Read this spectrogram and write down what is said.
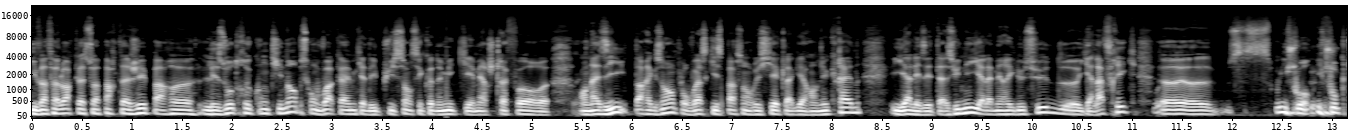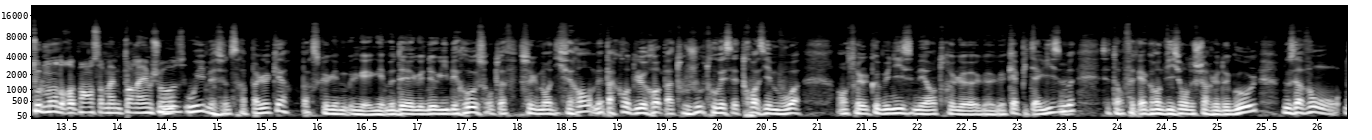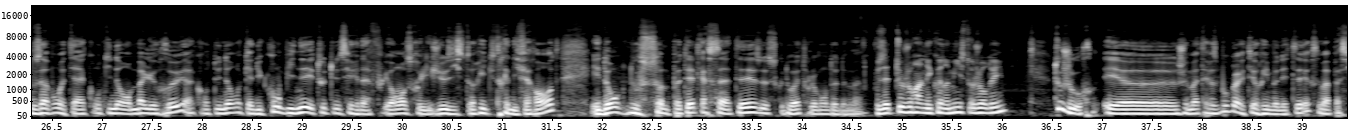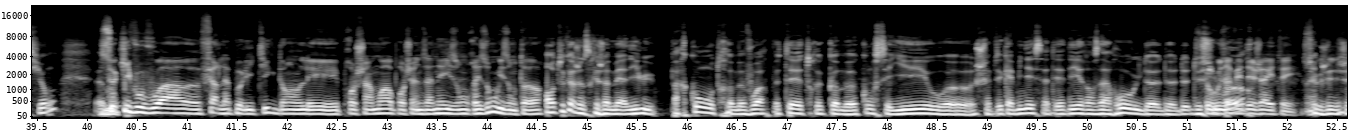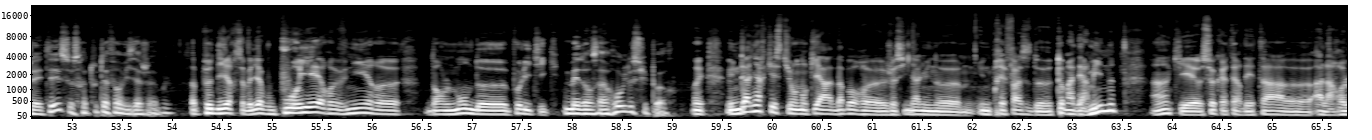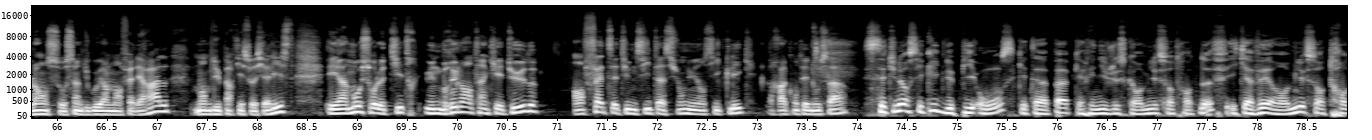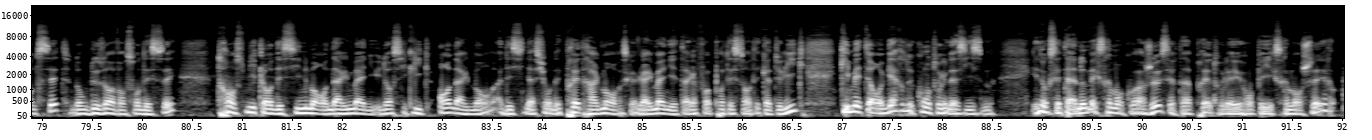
Il va falloir qu'elle soit partagée par euh, les autres continents, parce qu'on voit quand même qu'il y a des puissances économiques qui émergent très fort euh, en Asie, par exemple. On voit ce qui se passe en Russie avec la guerre en Ukraine. Il y a les États-Unis, il y a l'Amérique du Sud, euh, il y a l'Afrique. Il, faut, il faut que tout le monde repense en même temps la même chose. Oui, mais ce ne sera pas le cas, parce que les, les- les modèles néolibéraux sont absolument différents. Mais par contre, l'Europe a toujours trouvé cette troisième voie entre le communisme et entre le, le- le capitalisme. C'est en fait la grande vision de Charles de Gaulle. Nous avons, nous avons été un continent malheureux, un continent qui a dû combiner toute une série d'influences religieuses, historiques très différentes. Et donc, nous sommes peut-être la synthèse de ce que doit être le monde de demain. Vous êtes toujours un économiste aujourd'hui? Toujours. Et euh, je m'intéresse beaucoup à la théorie monétaire, c'est ma passion. Euh, Ceux qui vous voient euh, faire de la politique dans les prochains mois, prochaines années, ils ont raison ou ils ont tort? En tout cas, je ne serai jamais un élu. Par contre, me voir peut-être comme conseiller ou euh, chef de cabinet, c'est-à-dire dans un rôle de, de, de, de Ce que vous support, avez déjà été. ce que j'ai déjà été, ce serait tout à fait envisageable. Ça peut dire, ça veut dire que vous pourriez revenir dans le monde politique. Mais dans un rôle de support. Oui. Une dernière question. Donc il y a d'abord, euh, je signale une, euh, une préface de Thomas Dermine, hein, qui est secrétaire d'État euh, à la relance au sein du gouvernement fédéral, membre du Parti socialiste, et un mot sur le titre Une brûlante inquiétude. En fait, c'est une citation d'une encyclique. Racontez-nous ça. C'est une encyclique de Pie XI, qui était un pape qui a régné jusqu'en 1939 et qui avait en 1937, donc deux ans avant son décès, transmis clandestinement en Allemagne une encyclique en allemand à destination des prêtres allemands, parce que l'Allemagne est à la fois protestante et catholique, qui mettait en garde contre le nazisme. Et donc c'était un homme extrêmement courageux, certains prêtres ont payé extrêmement cher.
